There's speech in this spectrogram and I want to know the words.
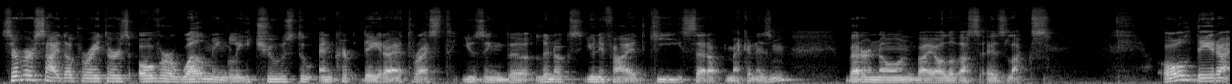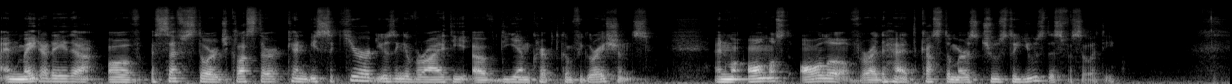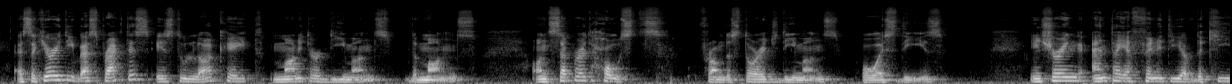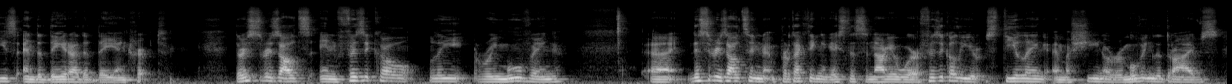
Server-side operators overwhelmingly choose to encrypt data at rest using the Linux Unified Key Setup mechanism, better known by all of us as LUKS. All data and metadata of a Ceph storage cluster can be secured using a variety of DMCrypt configurations, and almost all of Red Hat customers choose to use this facility. A security best practice is to locate monitor daemons, the MONs, on separate hosts from the storage daemons, OSDs, ensuring anti-affinity of the keys and the data that they encrypt. This results in physically removing uh, this results in protecting against the scenario where physically stealing a machine or removing the drives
